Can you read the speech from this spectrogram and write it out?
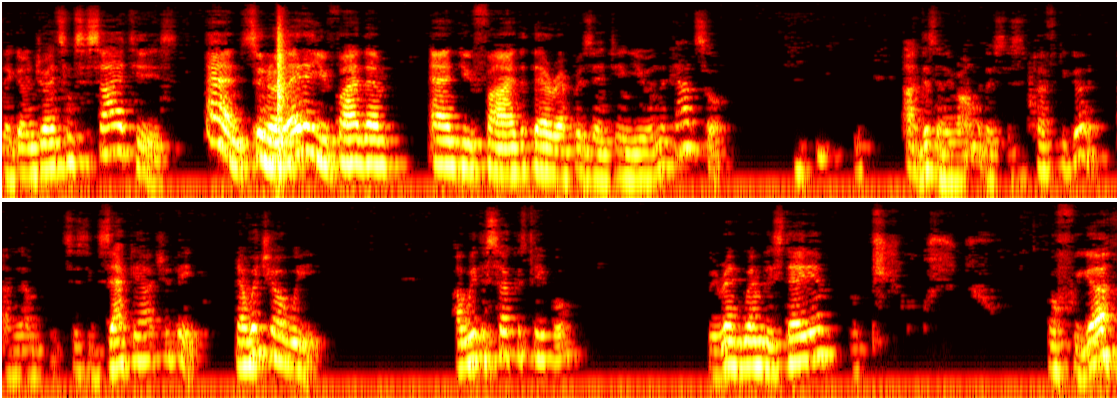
they go and join some societies. And sooner or later you find them and you find that they're representing you in the council. Oh, there's nothing wrong with this. This is perfectly good. I mean, this is exactly how it should be. Now, which are we? Are we the circus people? We rent Wembley Stadium. Off we go.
